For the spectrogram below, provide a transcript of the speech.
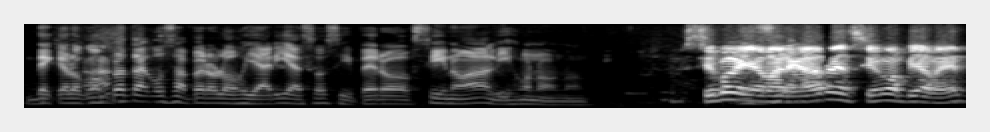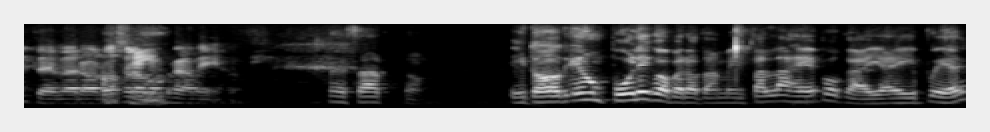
de que lo compro otra cosa, pero lo ojearía, eso sí, pero si no al hijo no, no. Sí, porque Sí. llamaría la atención, obviamente, pero no se lo Sí. compré a mi hijo. Exacto. Y todo tiene un público, pero también están las épocas. Y ahí, pues,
